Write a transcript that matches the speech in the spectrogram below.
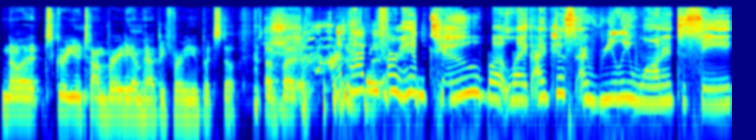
no, screw you, Tom Brady. I'm happy for you, but still, uh, but I'm happy for him too. But like, I just, I really wanted to see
